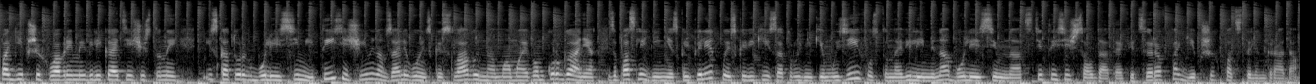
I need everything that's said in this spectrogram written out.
погибших во время Великой Отечественной, из которых более 7 тысяч именно в зале воинской славы на Мамаевом Кургане. За последние несколько лет поисковики и сотрудники музеев установили имена более 17 тысяч солдат и офицеров, погибших под Сталинградом.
